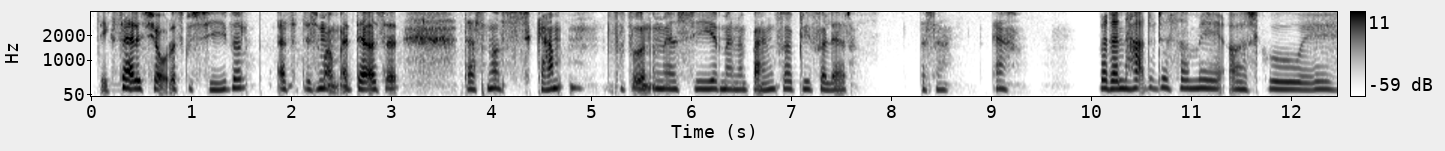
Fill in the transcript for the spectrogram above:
Det er ikke særlig sjovt at skulle sige, vel? Altså, det er som om, at der også er, der er sådan noget skam forbundet med at sige, at man er bange for at blive forladt. Altså, ja. Hvordan har du det så med at skulle øh,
